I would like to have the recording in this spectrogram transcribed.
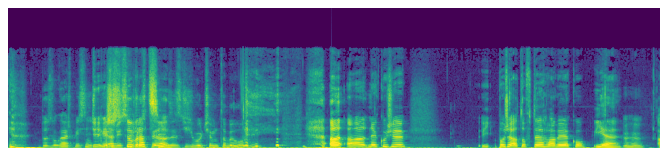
Posloucháš písničky a když to vrací. a zjistíš, o čem to bylo. ale, ale jakože pořád to v té hlavě jako je uh-huh. a,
